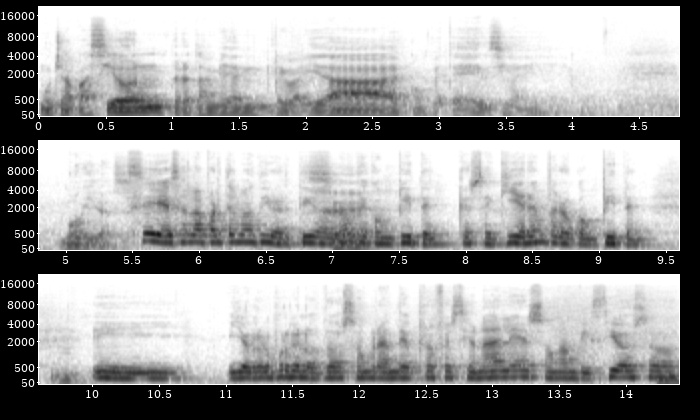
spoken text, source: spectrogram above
mucha pasión, pero también rivalidad, competencia y movidas. Sí, esa es la parte más divertida, ¿no? Que compiten, que se quieren, pero compiten. Mm. Y, yo creo que porque los dos son grandes profesionales, son ambiciosos.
